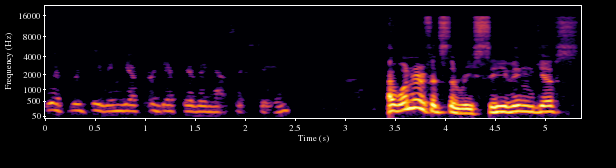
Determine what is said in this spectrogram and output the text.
with receiving gifts or gift giving at 16. I wonder if it's the receiving gifts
